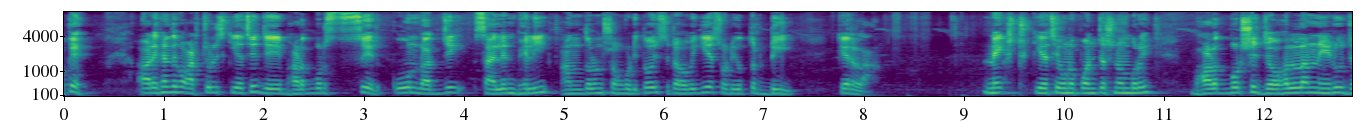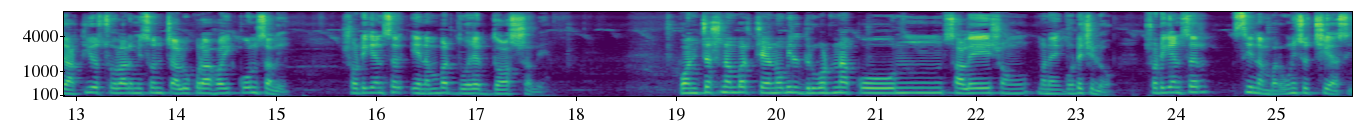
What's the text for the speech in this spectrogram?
ওকে আর এখানে দেখো আটচল্লিশ কী আছে, যে ভারতবর্ষের কোন রাজ্যে সাইলেন্ট ভ্যালি আন্দোলন সংগঠিত হয়, সেটা হবে গিয়ে সঠিক উত্তর ডি, কেরালা। নেক্সট কী আছে উনপঞ্চাশ নম্বরে? ভারতবর্ষে জওহরলাল নেহরু জাতীয় সোলার মিশন চালু করা হয় কোন সালে? সঠিক অ্যান্সার এ নাম্বার দু সালে। পঞ্চাশ নম্বর চেরনোবিল দুর্ঘটনা কোন সালে সং মানে ঘটেছিল? সঠিক অ্যান্সার সি নাম্বার উনিশশো ছিয়াশি।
